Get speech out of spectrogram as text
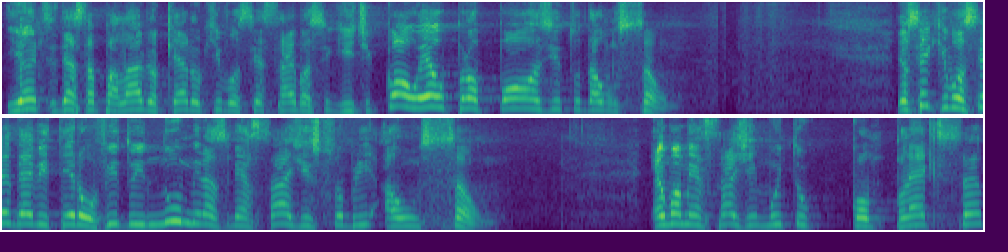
E antes dessa palavra, eu quero que você saiba o seguinte: qual é o propósito da unção? Eu sei que você deve ter ouvido inúmeras mensagens sobre a unção. É uma mensagem muito complexa,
